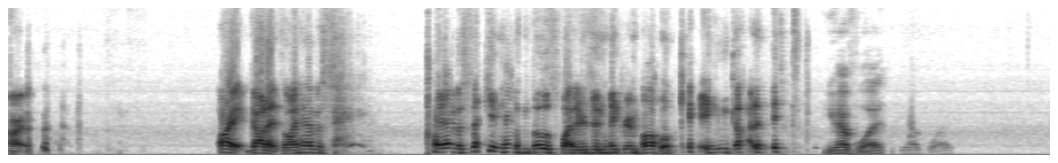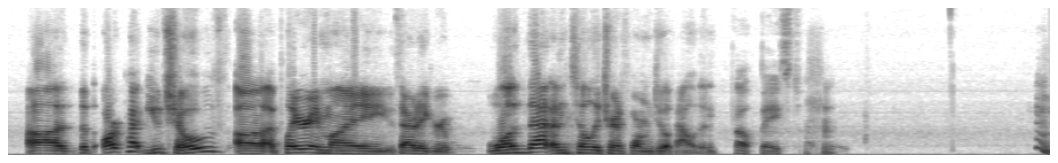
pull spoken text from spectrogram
All right. All right, got it. So I have a, sec- I have a second one of those fighters in my Grimm Hollow game. Got it. You have what? You have what? Uh, the archetype you chose, uh, a player in my Saturday group, was that until they transformed into a paladin. Oh, based. Hmm.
